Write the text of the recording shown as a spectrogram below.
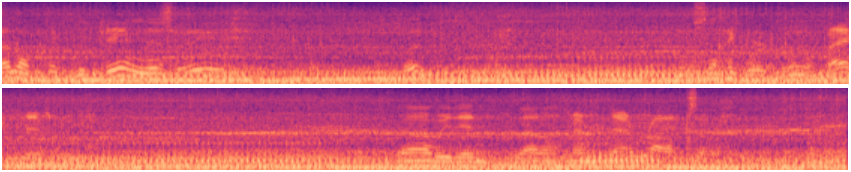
I don't think we came this way, but looks like we're going back this way. No, we didn't. I don't remember that rock, so.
